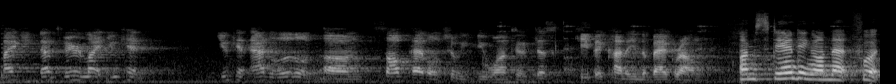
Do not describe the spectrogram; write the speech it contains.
Mike, that's very light. You can you can add a little um, soft pedal too if you want to. Just keep it kind of in the background. I'm standing on that foot,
